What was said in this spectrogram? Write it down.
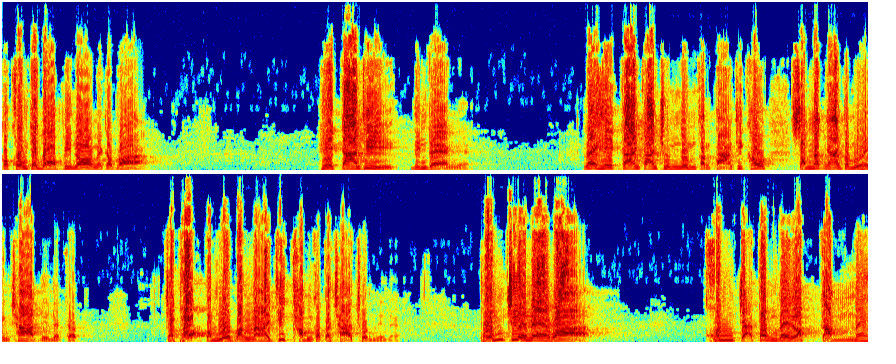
ก็คงจะบอกพี่น้องนะครับว่า เหตุการณ์ที่ดินแดงเนี่ย และเหตุการณ์การชุมนุมต่างๆ ที่เขาสำนักงานตำรวจแห่งชาตินี่นะครับ เฉพาะตำรวจบางนายที่ทำกับประชาชนนี่นะผมเชื่อแน่ว่าคุณจะต้องได้รับกรรมแน่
